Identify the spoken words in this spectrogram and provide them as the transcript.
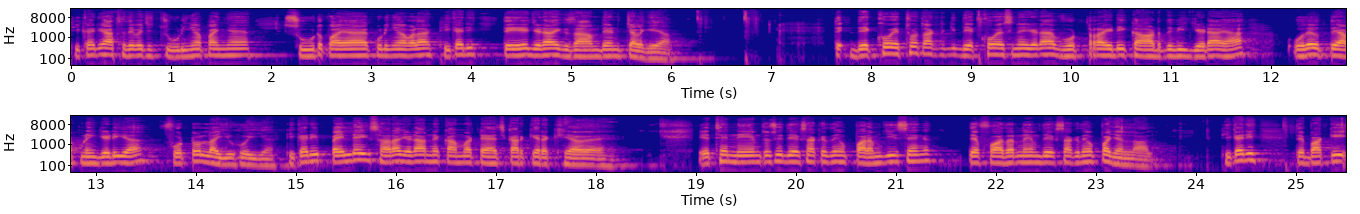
ਠੀਕ ਹੈ ਜੀ, ਹੱਥ ਦੇ ਵਿੱਚ ਚੂੜੀਆਂ ਪਾਈਆਂ ਆ, ਸੂਟ ਪਾਇਆ ਹੈ ਕੁੜੀਆਂ ਵਾਲਾ, ਠੀਕ ਹੈ ਜੀ, ਤੇ ਇਹ ਜਿਹੜਾ ਐਗਜ਼ਾਮ ਦੇਣ ਚੱਲ ਗਿਆ। ਤੇ ਦੇਖੋ ਇੱਥੋਂ ਤੱਕ ਕਿ ਦੇਖੋ ਇਸਨੇ ਜਿਹੜਾ ਵੋਟਰ ਆਈਡੀ ਕਾਰਡ ਦੇ ਵੀ ਜਿਹੜਾ ਆ ਉਹਦੇ ਉੱਤੇ ਆਪਣੀ ਜਿਹੜੀ ਆ ਫੋਟੋ ਲਾਈ ਹੋਈ ਆ, ਠੀਕ ਹੈ ਜੀ? ਪਹਿਲੇ ਹੀ ਸਾਰਾ ਜਿਹੜਾ ਉਹਨੇ ਕੰਮ ਅਟੈਚ ਕਰਕੇ ਰੱਖਿਆ ਹੋਇਆ ਹੈ ਇੱਥੇ ਨੇਮ ਤੁਸੀਂ ਦੇਖ ਸਕਦੇ ਹੋ ਪਰਮਜੀਤ ਸਿੰਘ ਤੇ ਫਾਦਰ ਨੇਮ ਦੇਖ ਸਕਦੇ ਹੋ ਭਜਨ ਲਾਲ, ਠੀਕ ਹੈ ਜੀ? ਤੇ ਬਾਕੀ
